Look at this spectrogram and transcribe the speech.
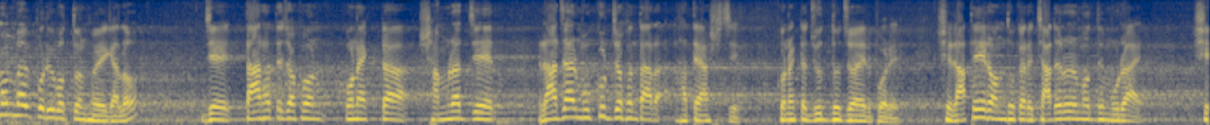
এমনভাবে পরিবর্তন হয়ে গেল যে তার হাতে যখন কোন একটা সাম্রাজ্যের রাজার মুকুট যখন তার হাতে আসছে, কোন একটা যুদ্ধ জয়ের পরে, সে রাতের অন্ধকারে চাদরের মধ্যে মুড়ায় সে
